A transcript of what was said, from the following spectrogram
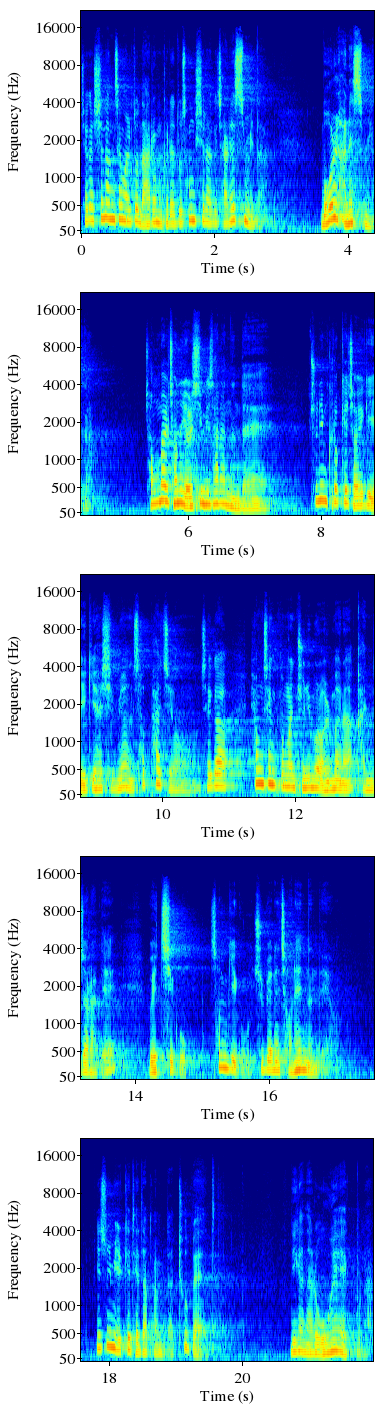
제가 신앙생활도 나름 그래도 성실하게 잘 했습니다. 뭘 안 했습니까? 정말 저는 열심히 살았는데 주님 그렇게 저에게 얘기하시면 섭하죠. 제가 평생 동안 주님을 얼마나 간절하게 외치고 섬기고 주변에 전했는데요. 예수님이 이렇게 대답합니다. Too bad. 네가 나를 오해했구나.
